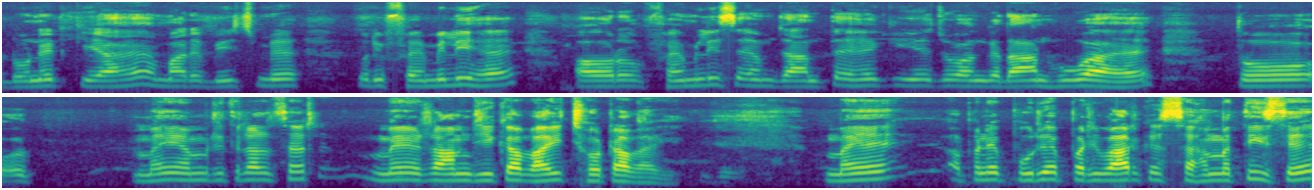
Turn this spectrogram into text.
डोनेट किया है। हमारे बीच में पूरी फैमिली है और फैमिली से हम जानते हैं कि ये जो अंगदान हुआ है तो मैं अमृतलाल सर मैं राम जी का भाई छोटा भाई। मैं अपने पूरे परिवार के सहमति से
